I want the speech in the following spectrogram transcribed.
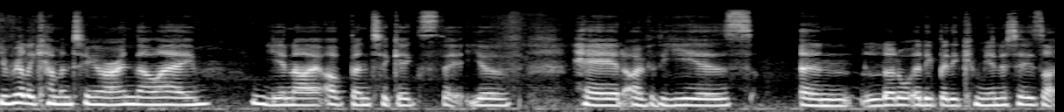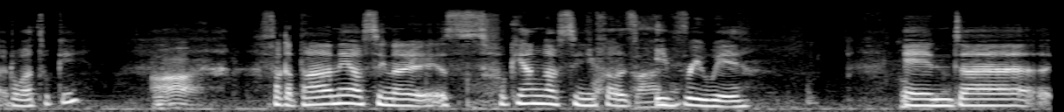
you really come into your own though, eh? You know, I've been to gigs that you've had over the years in little itty bitty communities like Ruatoki. Aye. Whakatane, I've seen it, it's Hokianga, I've seen you fellas everywhere. And uh,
